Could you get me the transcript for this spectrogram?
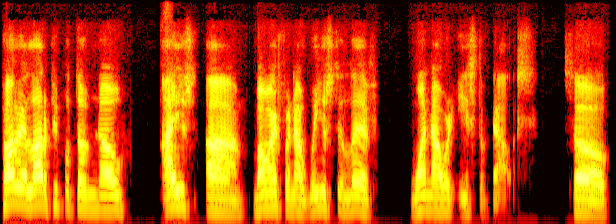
probably a lot of people don't know. I used um, my wife and I we used to live one hour east of Dallas, so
